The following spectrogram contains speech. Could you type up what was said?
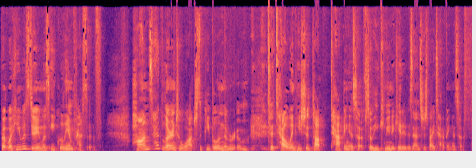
but what he was doing was equally impressive. Hans had learned to watch the people in the room to tell when he should stop tapping his hoof, so he communicated his answers by tapping his hoof.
